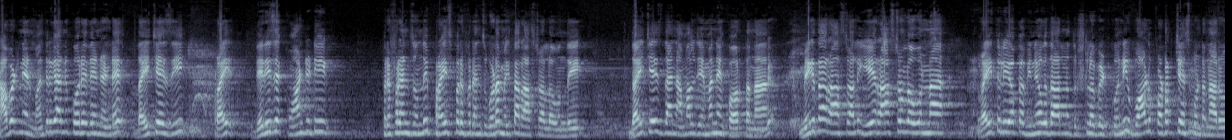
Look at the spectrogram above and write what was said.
కాబట్టి నేను మంత్రి గారిని కోరేది ఏంటంటే దయచేసి ప్రై there is a quantity preference ఉంది ప్రైస్ ప్రిఫరెన్స్ కూడా మిగతా రాష్ట్రాల్లో ఉంది. దయచేసి దాన్ని అమలు చేయమని నేను కోరుతున్నా. మిగతా రాష్ట్రాలు ఏ రాష్ట్రంలో ఉన్న రైతుల యొక్క వినియోగదారులను దృష్టిలో పెట్టుకొని వాళ్ళు ప్రొటెక్ట్ చేసుకుంటున్నారు.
